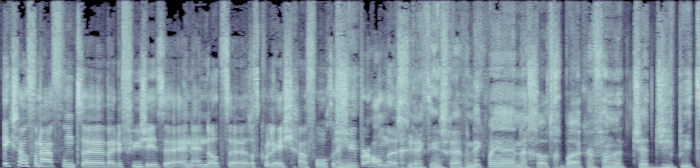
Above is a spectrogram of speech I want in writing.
Ik zou vanavond uh, bij de VU zitten en, en dat, uh, dat college gaan volgen. Super handig. Direct inschrijven. Nick, ben jij een groot gebruiker van ChatGPT,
